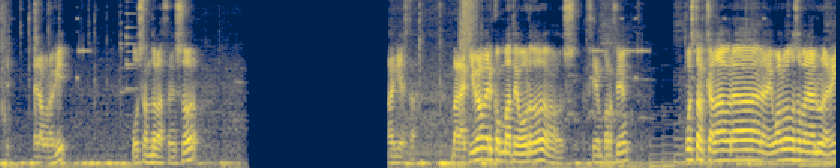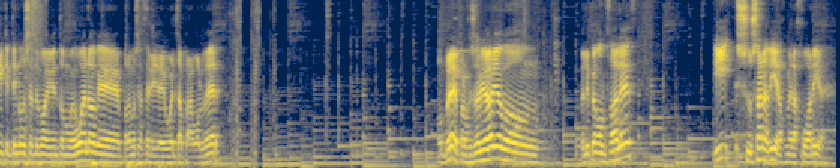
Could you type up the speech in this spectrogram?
Sí, era por aquí. Usando el ascensor. Aquí está. Vale, aquí va a haber combate gordo, 100%. Puesto al Calabra, igual vamos a poner a Luradí, que tiene un set de movimiento muy bueno, que podemos hacer ida y vuelta para volver. Hombre, profesor Hilario con Felipe González. Y Susana Díaz me la jugaría.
